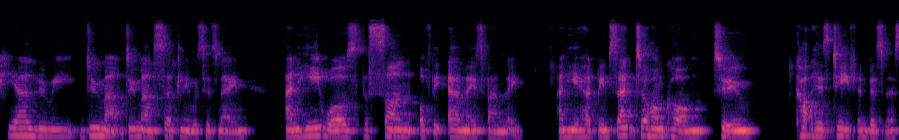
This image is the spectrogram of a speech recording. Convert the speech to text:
Pierre Louis Dumas. Dumas certainly was his name. And he was the son of the Hermes family. And he had been sent to Hong Kong to cut his teeth in business.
